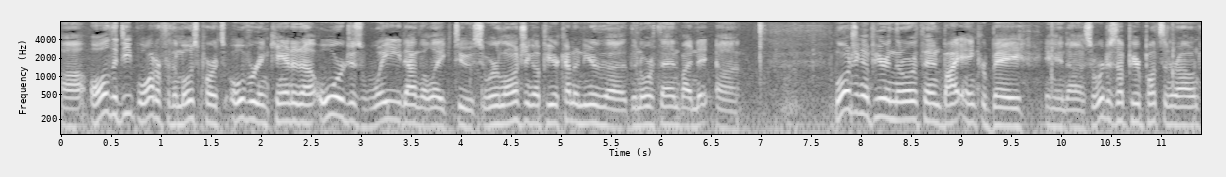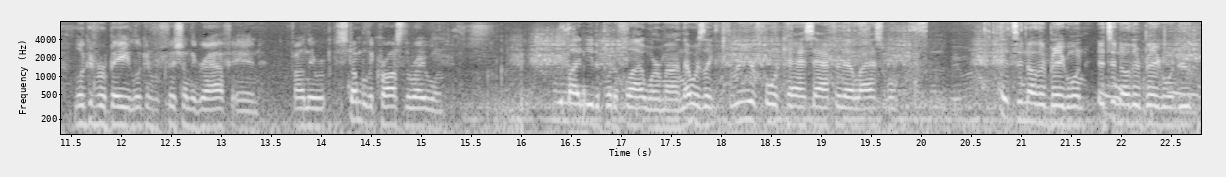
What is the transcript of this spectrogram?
Uh, all the deep water for the most part's over in Canada or just way down the lake too. So we're launching up here kind of near the, the north end by uh, launching up here in the north end by Anchor Bay. And uh, so we're just up here putzing around, looking for bait, looking for fish on the graph, and finally stumbled across the right one. You might need to put a flatworm on. That was like three or four casts after that last one. It's another big one. It's another big one, dude.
